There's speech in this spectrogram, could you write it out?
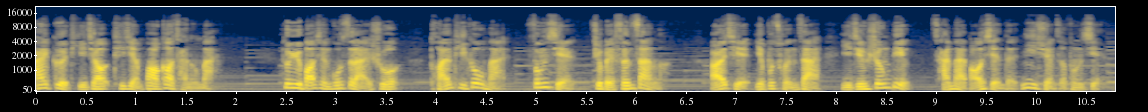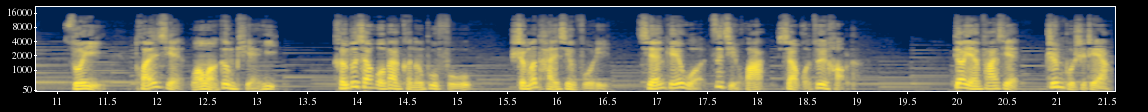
挨个提交体检报告才能买。对于保险公司来说，团体购买风险就被分散了，而且也不存在已经生病才买保险的逆选择风险，所以团险往往更便宜。很多小伙伴可能不服，什么弹性福利，钱给我自己花，效果最好了。调研发现，真不是这样。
